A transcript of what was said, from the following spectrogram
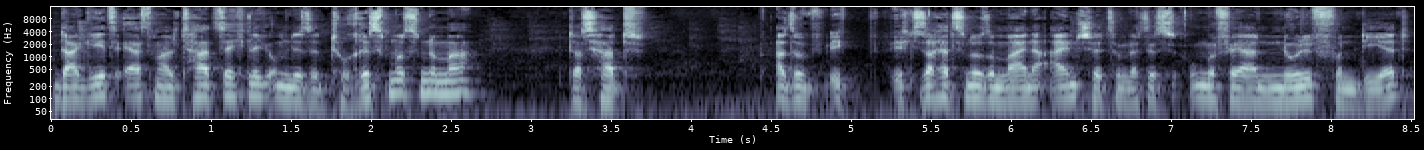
da geht es erstmal tatsächlich um diese Tourismusnummer. Das hat, also ich, ich sage jetzt nur so meine Einschätzung, das ist ungefähr null fundiert.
